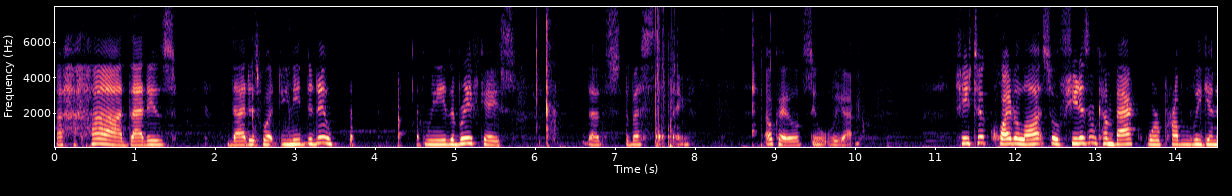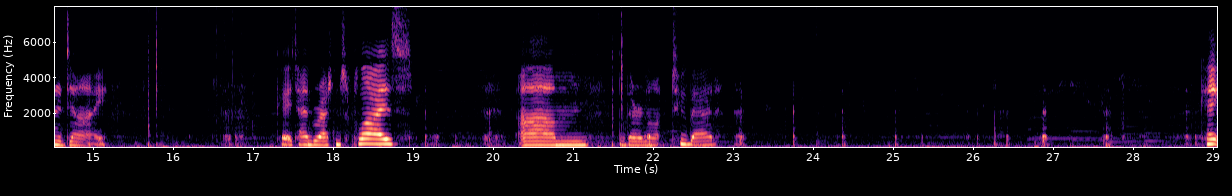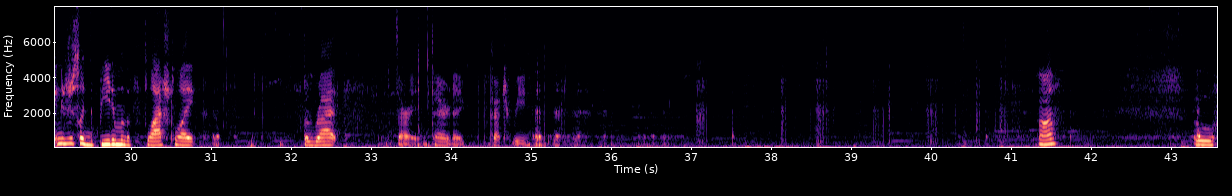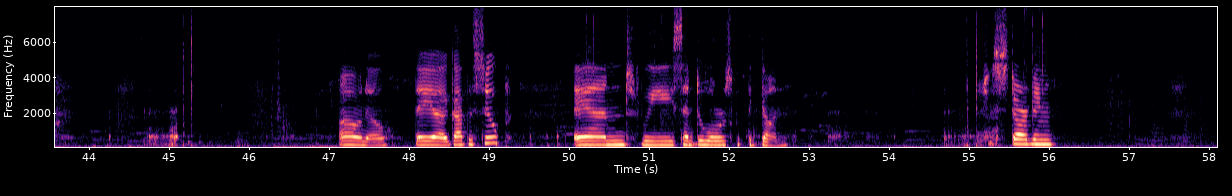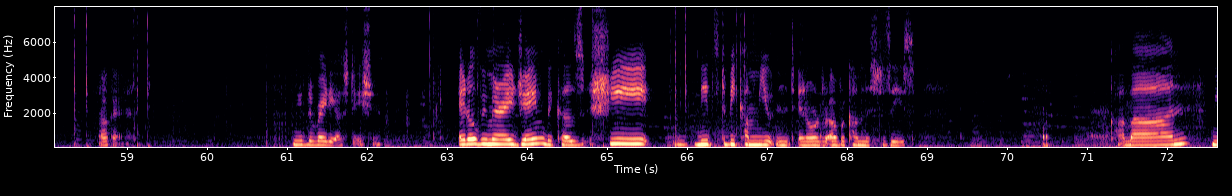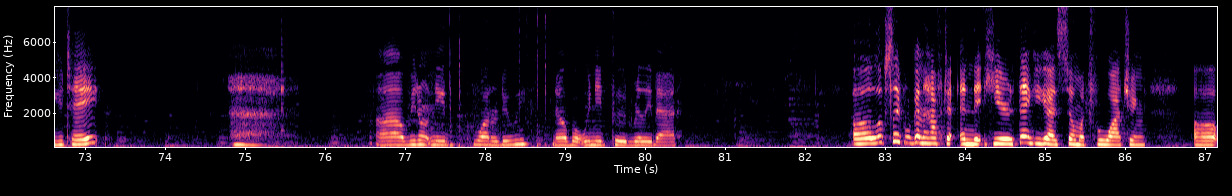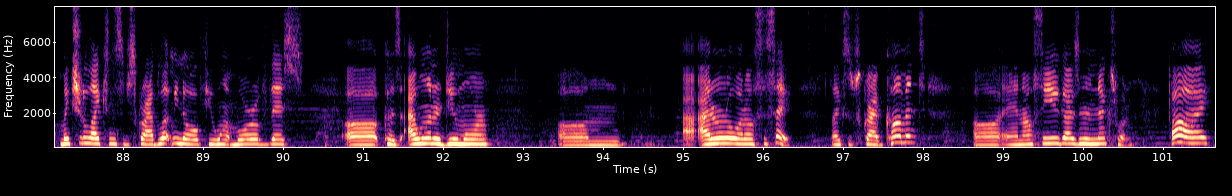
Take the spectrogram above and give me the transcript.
Ha ha ha, that is, that is what you need to do. We need the briefcase. That's the best thing. Okay, let's see what we got. She took quite a lot, so if she doesn't come back, we're probably gonna die. Okay, time to ration supplies. Um, they're not too bad. Can't you just like beat him with a flashlight? The rat. Sorry, I'm tired. I forgot to read. Huh? Ooh. Oh no. They uh, got the soup and we sent Dolores with the gun. She's starving. Okay. We need the radio station. it'll be Mary Jane because she needs to become mutant in order to overcome this disease. Come on, mutate. Uh, we don't need water, do we? No, but we need food really bad. Uh, looks like we're gonna have to end it here. Thank you guys so much for watching. Uh, make sure to like and subscribe. Let me know if you want more of this, uh, cause I want to do more. Um, I, I don't know what else to say. Like, subscribe, comment, uh, and I'll see you guys in the next one. Bye!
